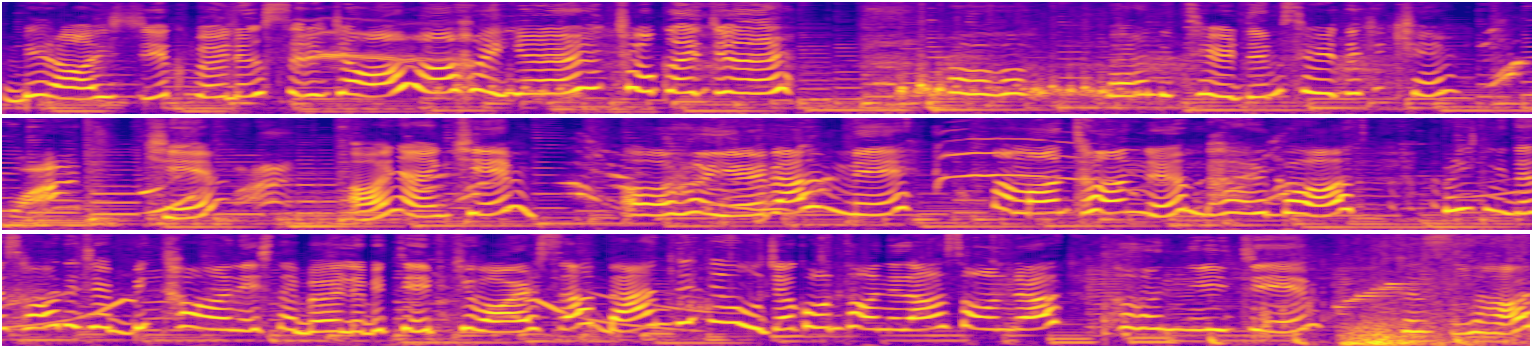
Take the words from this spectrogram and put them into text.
Birazcık böyle ısıracağım hayır çok acı. Ah, ben bitirdim. Sıradaki kim? What? Kim? What? Aynen kim? Aa, hayır ben mi? Aman tanrım berbat. Britney'de sadece bir tanesine böyle bir tepki varsa bende ne olacak on taneden sonra? Anneciğim, kızlar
